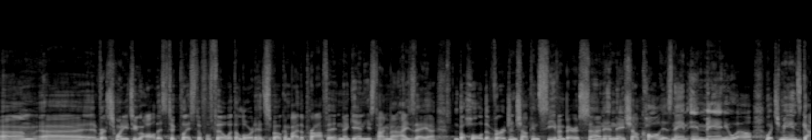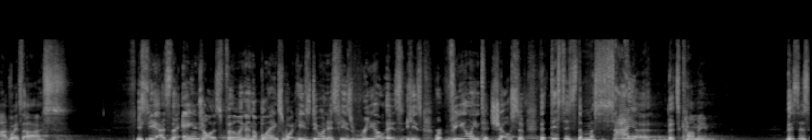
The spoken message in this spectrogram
um, uh, verse 22, all this took place to fulfill what the Lord had spoken by the prophet. And again, he's talking about Isaiah. Behold, the virgin shall conceive and bear a son, and they shall call his name Emmanuel, which means God with us. You see, as the angel is filling in the blanks, what he's doing is he's real is he's revealing to Joseph that this is the Messiah that's coming. This is,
